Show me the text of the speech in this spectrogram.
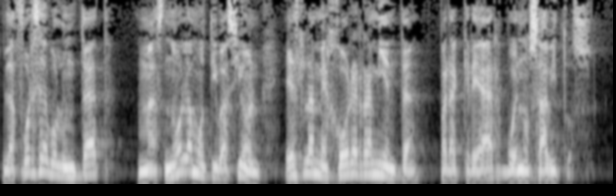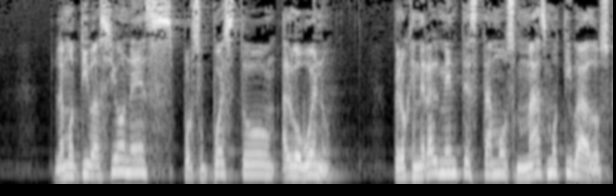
la fuerza de voluntad mas no la motivación, es la mejor herramienta para crear buenos hábitos. La motivación es, por supuesto, algo bueno, pero generalmente estamos más motivados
